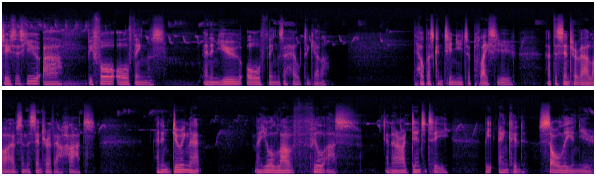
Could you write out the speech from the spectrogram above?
Jesus, you are before all things, and in you all things are held together. Help us continue to place you at the center of our lives and the center of our hearts. And in doing that, may your love fill us and our identity be anchored solely in you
